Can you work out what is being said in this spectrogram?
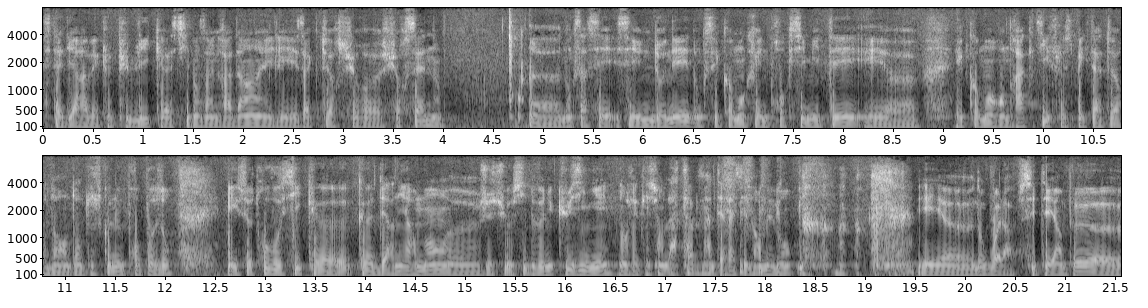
c'est-à-dire avec le public assis dans un gradin et les acteurs sur scène. Euh, donc ça c'est une donnée, donc c'est comment créer une proximité et, euh, et, comment rendre actif le spectateur dans, dans, tout ce que nous proposons. Et il se trouve aussi que, que dernièrement, euh, je suis aussi devenu cuisinier, donc la question de la table m'intéresse énormément. et euh, donc voilà, c'était un peu euh,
